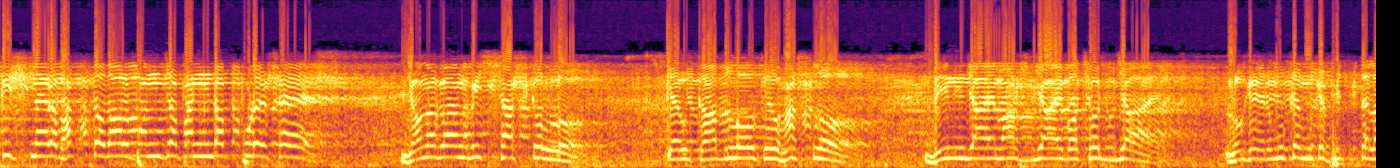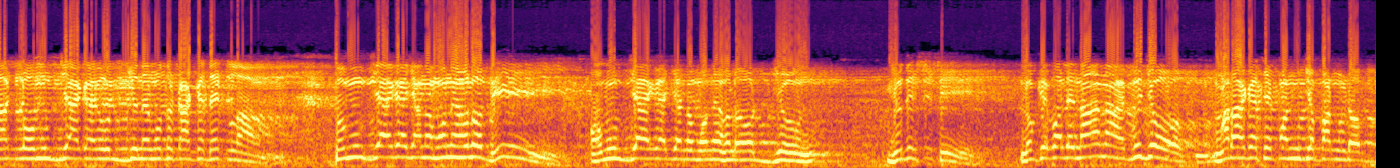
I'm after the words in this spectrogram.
কৃষ্ণের ভক্ত দল পঞ্চ পাণ্ডব পুড়ে শেষ। জনগণ বিশ্বাস করল, কেউ কাঁদলো, কেউ হাসলো। দিন যায়, মাস যায়, বছর যায়। লোকের মুখে মুখে ফিরতে লাগল, অমুক জায়গায় অর্জুনের মতো কাকে দেখলাম? তমুক জায়গায় যেন মনে হলো ভীম, অমুক জায়গায় যেন মনে হলো অর্জুন, যুধিষ্ঠির। লোকে বলে, না না, বুঝো, মারা গেছে পঞ্চ পাণ্ডব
